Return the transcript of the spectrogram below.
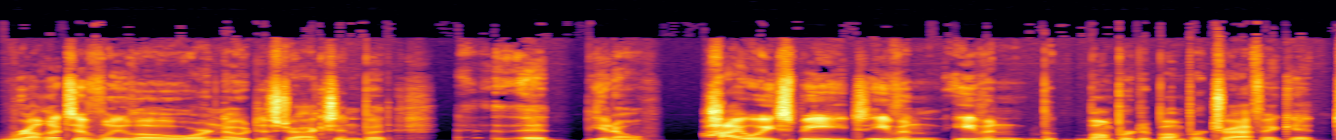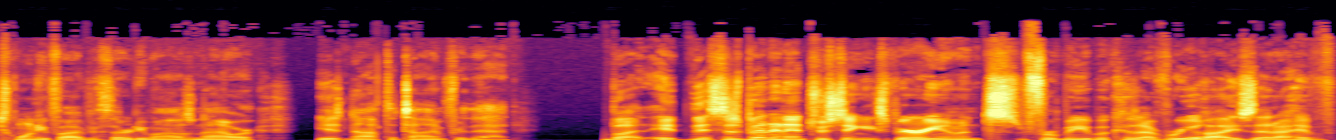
relatively low or no distraction, but it, you know, highway speeds, even even bumper to bumper traffic at 25 to 30 miles an hour, is not the time for that. But it, this has been an interesting experience for me because I've realized that I have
